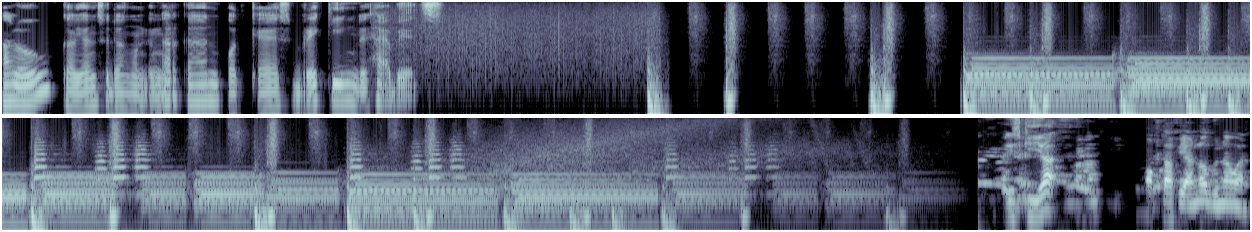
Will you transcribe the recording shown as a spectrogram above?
Halo, kalian sedang mendengarkan podcast Breaking the Habits. Rizkia Octaviano Gunawan.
